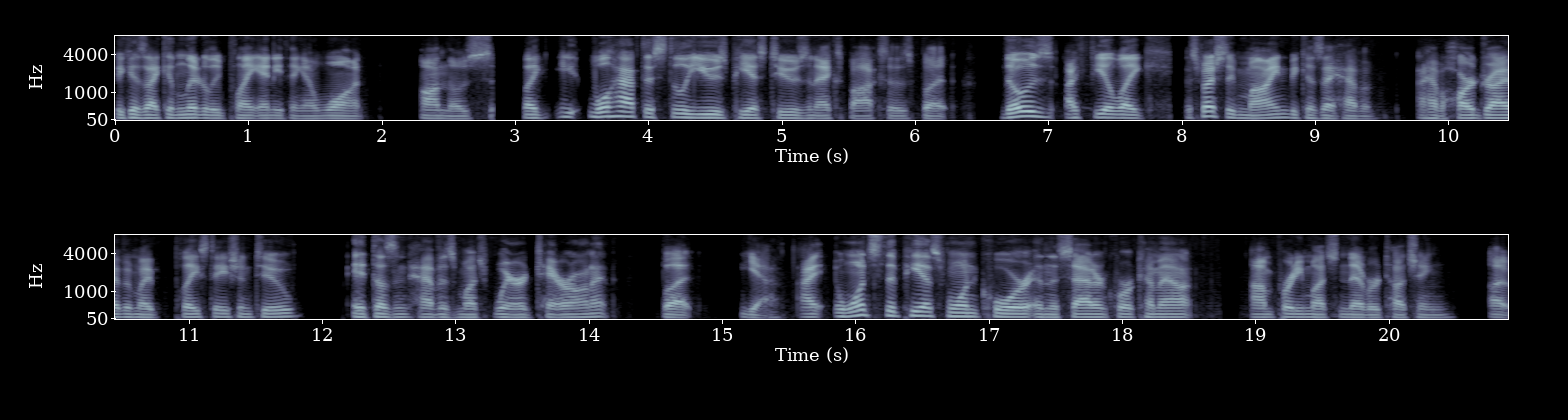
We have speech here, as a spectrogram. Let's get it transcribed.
because I can literally play anything I want on those. Like we'll have to still use PS2s and Xboxes, but those I feel like, especially mine, because I have a I have a hard drive in my PlayStation 2. It doesn't have as much wear and tear on it, but yeah, I once the PS1 core and the Saturn core come out, I'm pretty much never touching uh,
